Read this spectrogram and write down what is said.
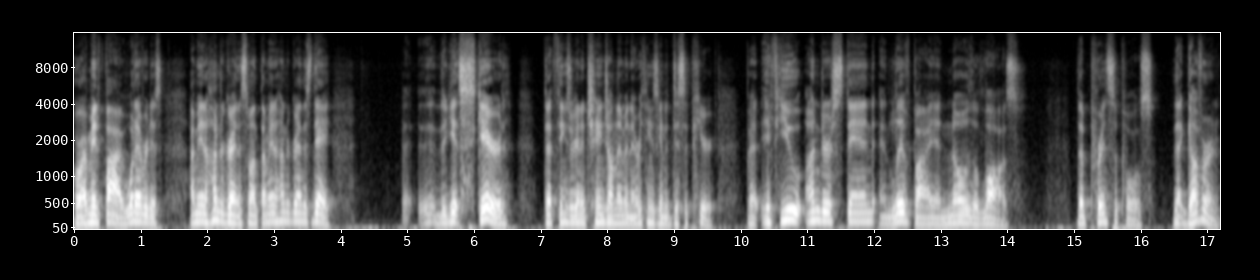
or I made 5, whatever it is. I made a 100 grand this month. I made a 100 grand this day. Uh, they get scared that things are going to change on them and everything's going to disappear. But if you understand and live by and know the laws, the principles that govern,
